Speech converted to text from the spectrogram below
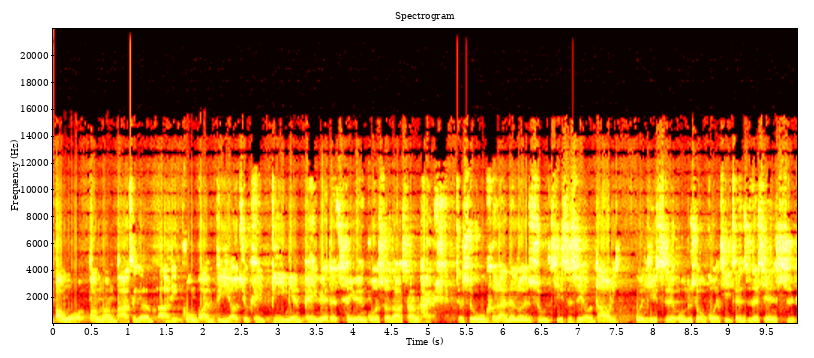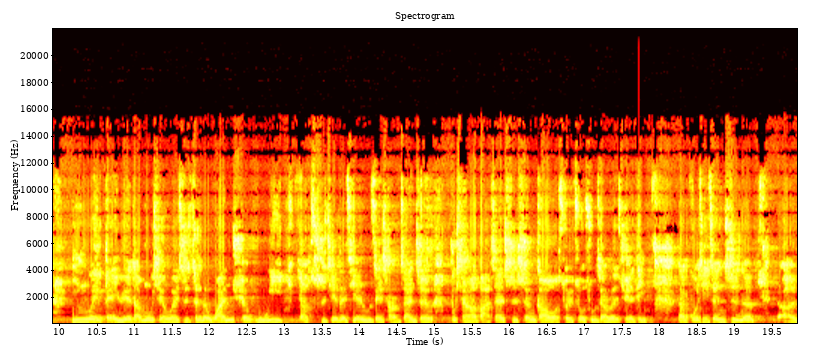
帮我帮忙把这个呃领空关闭哦，就可以避免北约的成员国受到伤害。这是乌克兰的论述，其实是有道理。问题是我们说国际政治的现实，因为北约到目前为止真的完全无意要直接的介入这场战争，不想要把战事升高哦，所以做出这样的。决定。那国际政治呢？呃，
